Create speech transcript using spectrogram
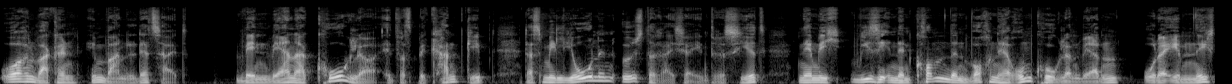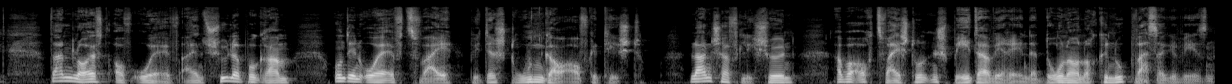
Ohrenwackeln im Wandel der Zeit. Wenn Werner Kogler etwas bekannt gibt, das Millionen Österreicher interessiert, nämlich wie sie in den kommenden Wochen herumkoglern werden oder eben nicht, dann läuft auf ORF 1 Schülerprogramm und in ORF 2 wird der Strudengau aufgetischt. Landschaftlich schön, aber auch zwei Stunden später wäre in der Donau noch genug Wasser gewesen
